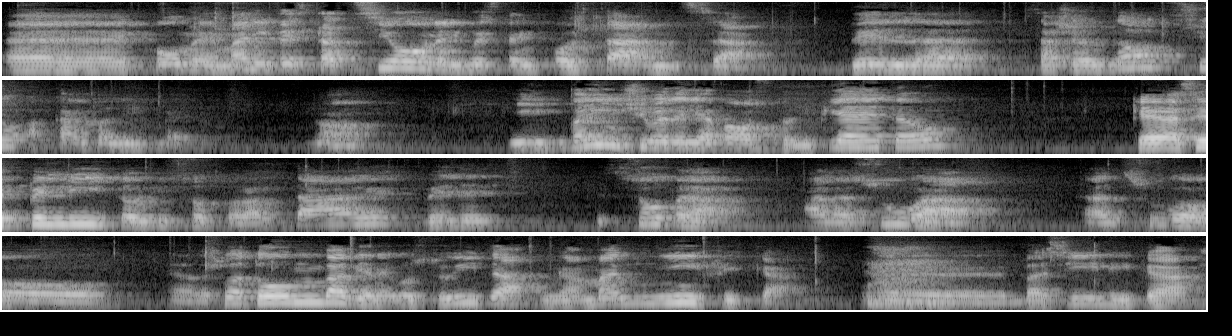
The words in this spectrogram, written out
eh, come manifestazione di questa importanza del sacerdozio accanto all'impero. No? Il principe degli apostoli Pietro, che era seppellito lì sotto l'altare, vede sopra alla sua, al suo, alla sua tomba viene costruita una magnifica eh, basilica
